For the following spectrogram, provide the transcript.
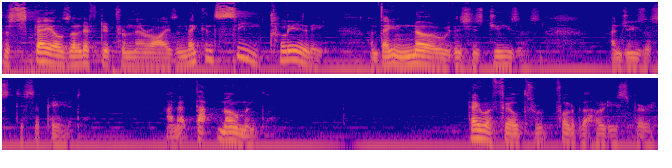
the scales are lifted from their eyes and they can see clearly and they know this is Jesus. And Jesus disappeared. And at that moment, they were filled full of the Holy Spirit.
